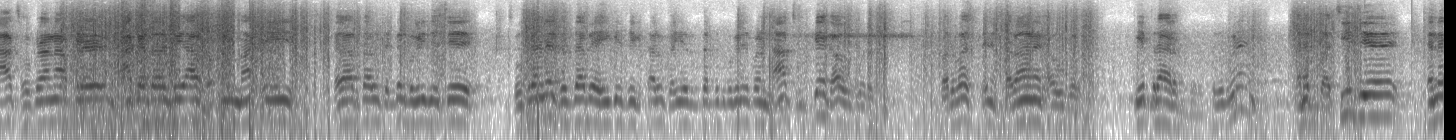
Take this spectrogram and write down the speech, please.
આ છોકરાને આપણે ના કહેતા હોય, આ હોટલ ના થઈ ખરાબ તારું તબિયત બગડી જશે. છોકરાને શ્રદ્ધા બે આવી ગઈ છે સારું કહીએ તો તબિયત બગડી પણ ના છૂટકે ખાવું પડે. પરવશ થઈને પરાણે ખાવું પડે. એ પ્રારંભ સમજ ને? અને પછી જે એને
